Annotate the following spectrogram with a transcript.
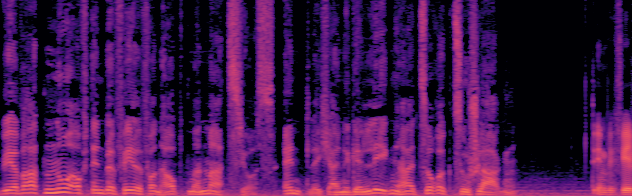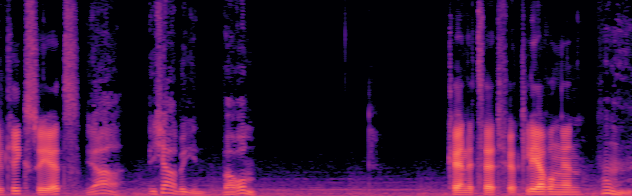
Wir warten nur auf den Befehl von Hauptmann Matius, endlich eine Gelegenheit zurückzuschlagen. Den Befehl kriegst du jetzt? Ja, ich habe ihn. Warum? Keine Zeit für Erklärungen. Hm.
